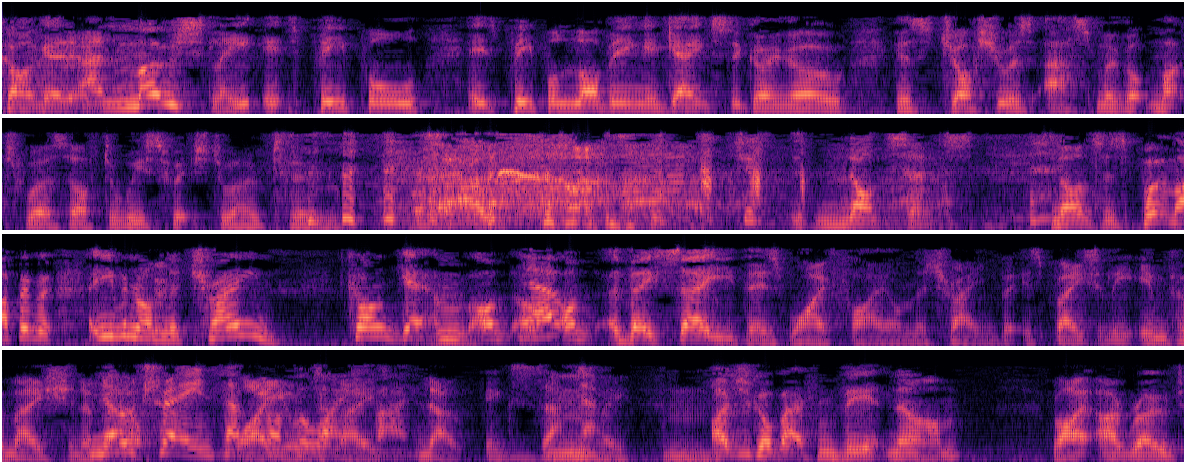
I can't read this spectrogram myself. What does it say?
Can't get it. And mostly it's people it's people lobbying against it going, oh, yes, Joshua's asthma got much worse after we switched to O2. It's just nonsense. Nonsense. Put them up everywhere. Even on the train. Can't get them on, No. on, on- They say there's Wi-Fi on the train, but it's basically information about No about trains have why proper you're delayed. Wi-Fi. No, exactly. Hmm. I just got back from Vietnam. Right, I rode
